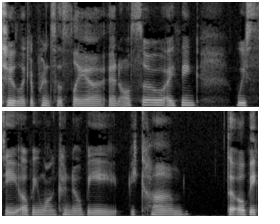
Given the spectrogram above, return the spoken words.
to like a Princess Leia and also I think we see Obi-Wan Kenobi become the Obi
